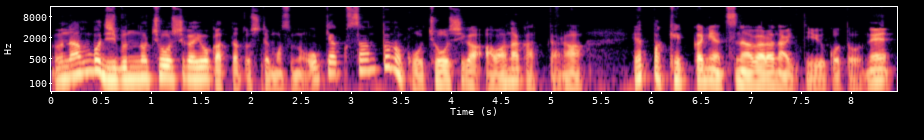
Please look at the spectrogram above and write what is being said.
なんぼ自分の調子が良かったとしても、そのお客さんとのこう調子が合わなかったら、やっぱ結果にはつながらないっていうことをね、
